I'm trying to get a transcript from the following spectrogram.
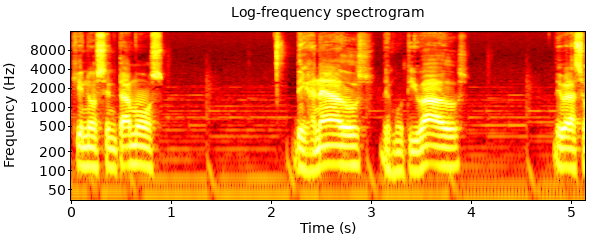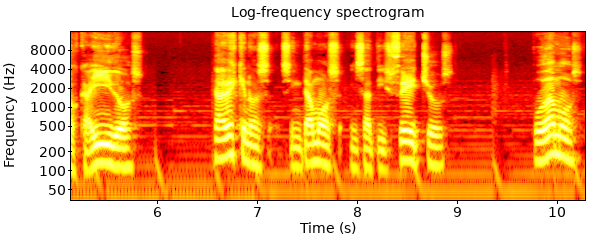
que nos sentamos desganados, desmotivados, de brazos caídos, cada vez que nos sintamos insatisfechos, podamos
